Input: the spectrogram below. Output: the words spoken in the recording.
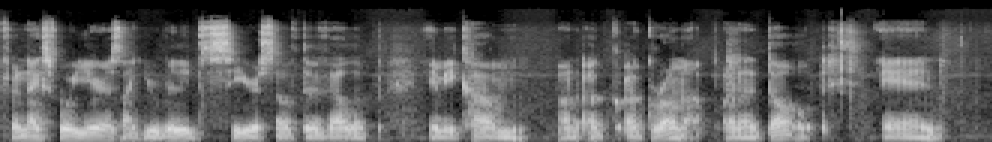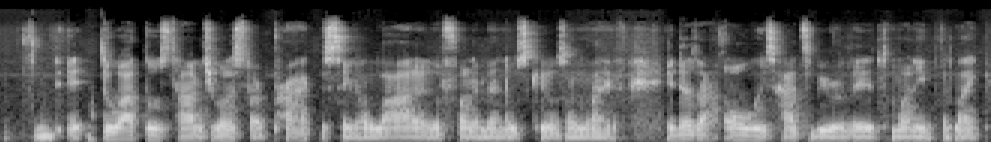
for the next four years, like you really see yourself develop and become an, a, a grown up, an adult. And throughout those times, you want to start practicing a lot of the fundamental skills in life. It doesn't always have to be related to money, but like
